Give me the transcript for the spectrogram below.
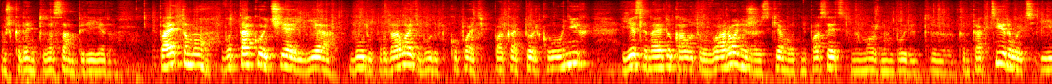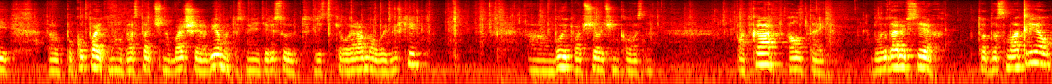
Может, когда-нибудь туда сам перееду. Поэтому вот такой чай я буду продавать, буду покупать пока только у них. Если найду кого-то в Воронеже, с кем вот непосредственно можно будет э, контактировать и э, покупать ну, достаточно большие объемы, то есть меня интересуют 10-килограммовые мешки, будет вообще очень классно. Пока Алтай. Благодарю всех, кто досмотрел.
